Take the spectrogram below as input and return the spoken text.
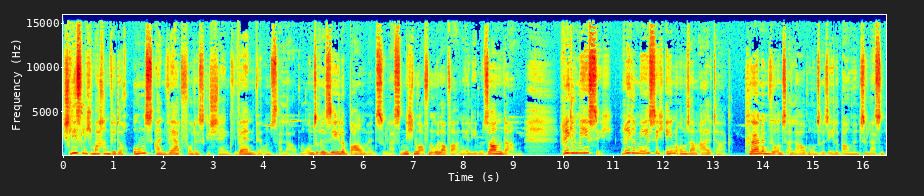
Schließlich machen wir doch uns ein wertvolles Geschenk, wenn wir uns erlauben, unsere Seele baumeln zu lassen. Nicht nur auf den Urlaub warten, ihr Lieben, sondern regelmäßig, regelmäßig in unserem Alltag können wir uns erlauben, unsere Seele baumeln zu lassen.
